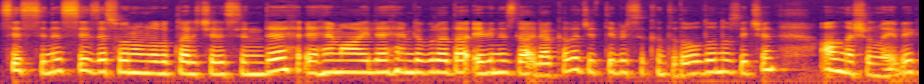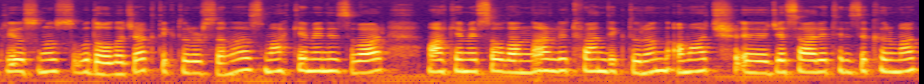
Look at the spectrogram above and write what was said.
sizsiniz. Siz de sorumluluklar içerisinde e, hem aile hem de burada evinizle alakalı ciddi bir sıkıntıda olduğunuz için anlaşılmayı bekliyorsunuz. Bu da olacak. Dik durursanız mahkemeniz var. Mahkemesi olanlar lütfen dik durun. Amaç e, cesaretinizi kırmak,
